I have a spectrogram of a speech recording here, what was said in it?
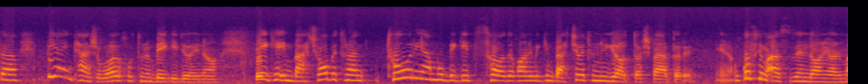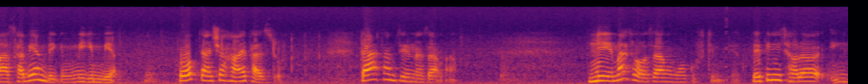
دارم. بیا این تجربه های خودتون رو بگید و اینا. بگید که این بچه ها بتونن طوری هم بگید صادقانه بگید بچه بتونه یادداشت برداره. اینا. گفتیم از زندانیان مذهبی هم بگیم میگیم بیا. خب همه پذیرفت. درس هم زیر نظر من نعمت آزم ما گفتیم بیاد. ببینید حالا این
